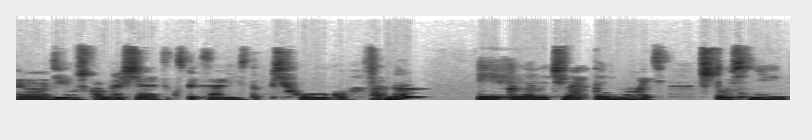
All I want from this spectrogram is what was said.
э, девушка обращается к специалисту, к психологу одна, и она начинает понимать, что с ней,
